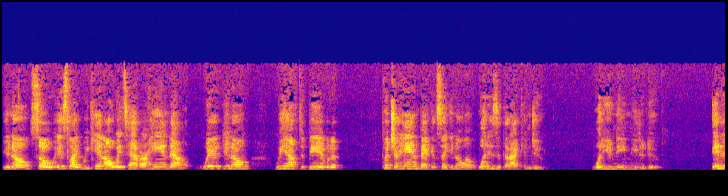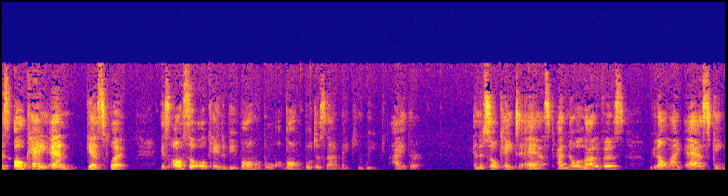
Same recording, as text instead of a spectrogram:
You know, so it's like we can't always have our hand out. We're, you know, we have to be able to put your hand back and say, you know what, what is it that I can do? What do you need me to do? It is okay. And guess what? It's also okay to be vulnerable. Vulnerable does not make you weak either. And it's okay to ask. I know a lot of us, we don't like asking.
